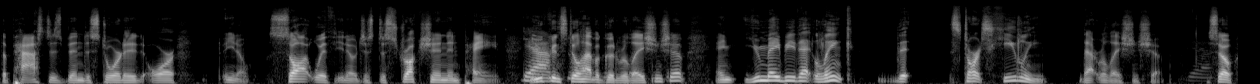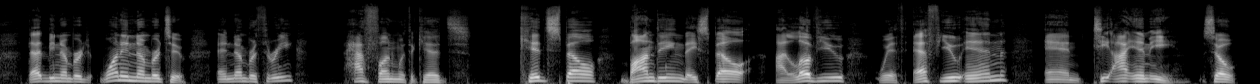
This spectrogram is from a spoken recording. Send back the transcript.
the past has been distorted or, you know, sought with, you know, just destruction and pain. Yeah. You can still have a good relationship and you may be that link that starts healing that relationship. Yeah. So that'd be number one and number two. And number three, have fun with the kids. Kids spell bonding, they spell I love you with F U N and T I M E. So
